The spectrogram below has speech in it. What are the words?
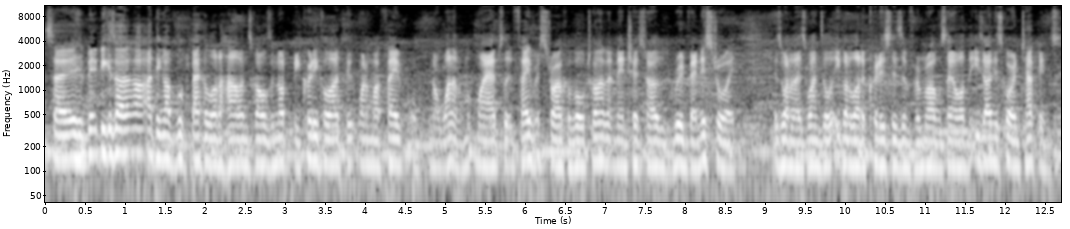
So because I, I, think I've looked back a lot of Haaland's goals and not to be critical, I think one of my favourite, not one of my absolute favourite striker of all time at Manchester United, was Ruud van Nistelrooy, is one of those ones. He got a lot of criticism from rivals saying, "Oh, he's only scoring tap-ins."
